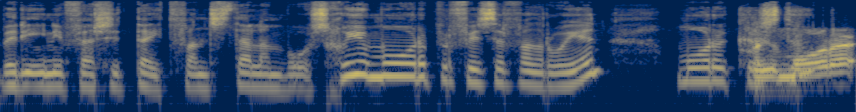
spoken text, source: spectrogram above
by die Universiteit van Stellenbosch. Goeiemôre professor van Rooyen. Môre Christo. Goeiemôre.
